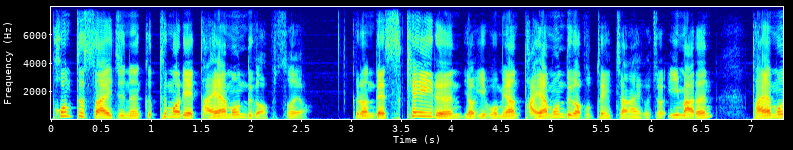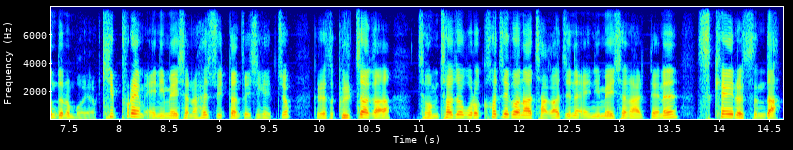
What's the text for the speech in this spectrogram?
폰트 사이즈는 끄트머리에 다이아몬드가 없어요. 그런데 스케일은 여기 보면 다이아몬드가 붙어 있잖아요. 그죠? 이 말은 다이아몬드는 뭐예요? keyframe 애니메이션을 할 수 있다는 뜻이겠죠? 그래서 글자가 점차적으로 커지거나 작아지는 애니메이션을 할 때는 스케일을 쓴다.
